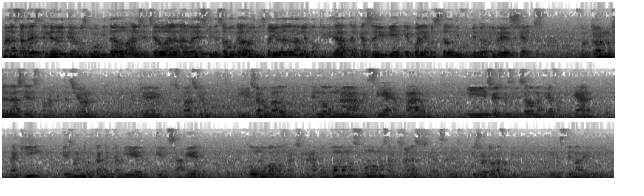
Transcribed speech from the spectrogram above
Buenas tardes, el día de hoy tenemos como invitado al licenciado Alan Álvarez, quien es abogado y nos va a ayudar a darle continuidad al caso de Vivien, el cual hemos estado difundiendo en redes sociales. Doctor, muchas gracias por la invitación aquí en tu espacio. Eh, soy abogado, tengo una maestría en amparo y soy especializado en materia familiar. Aquí es muy importante también el saber cómo vamos a reaccionar, o cómo vamos, cómo vamos a reaccionar la sociedad, ¿sabes? Y sobre todo la familia, en este tema de, de.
